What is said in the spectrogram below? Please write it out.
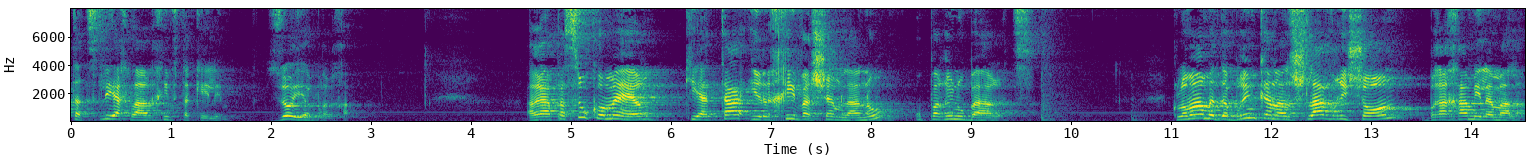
תצליח להרחיב את הכלים. זוהי הברכה. הרי הפסוק אומר, כי אתה הרחיב השם לנו ופרינו בארץ. כלומר, מדברים כאן על שלב ראשון, ברכה מלמעלה.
